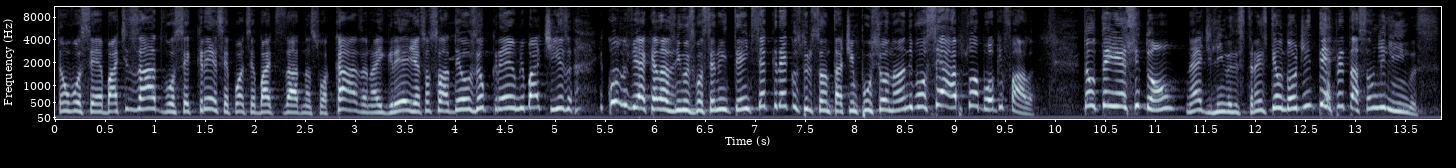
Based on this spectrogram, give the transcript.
Então você é batizado, você crê, você pode ser batizado na sua casa, na igreja, é só falar, Deus, eu creio, me batiza. E quando vier aquelas línguas que você não entende, você crê que o Espírito Santo está te impulsionando e você abre sua boca e fala. Então tem esse dom né, de línguas estranhas, tem o dom de interpretação de línguas.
